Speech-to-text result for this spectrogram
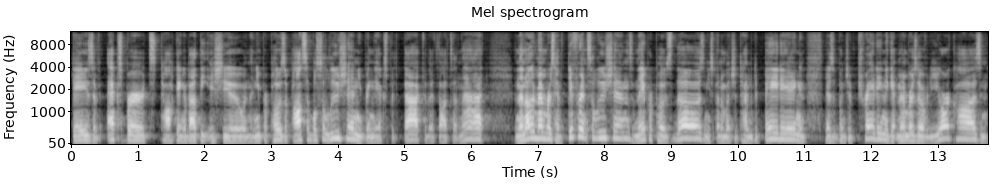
days of experts talking about the issue, and then you propose a possible solution, you bring the experts back for their thoughts on that, and then other members have different solutions, and they propose those, and you spend a bunch of time debating, and there's a bunch of trading to get members over to your cause, and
